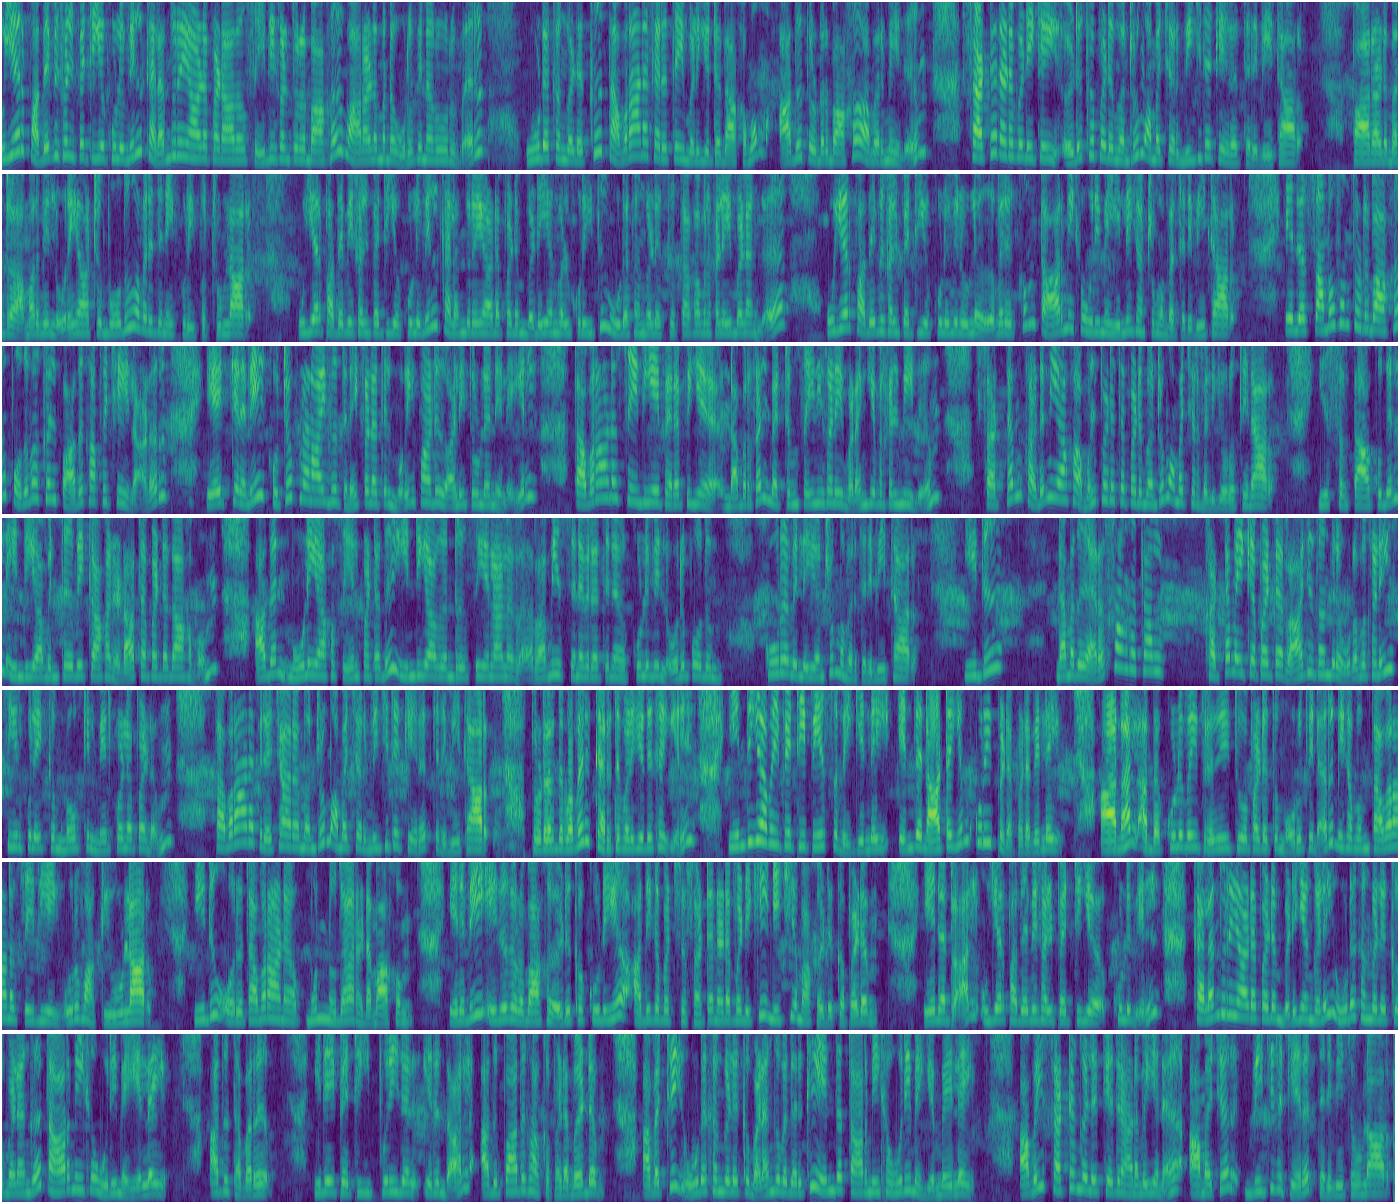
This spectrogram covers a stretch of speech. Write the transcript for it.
உயர் பதவிகள் பற்றிய குழுவில் கலந்துரையாடப்படாத செய்திகள் தொடர்பாக பாராளுமன்ற உறுப்பினர் ஒருவர் ஊடகங்களுக்கு தவறான கருத்தை வெளியிட்டதாகவும் அது தொடர்பாக அவர் மீது சட்ட நடவடிக்கை எடுக்கப்படும் என்றும் அமைச்சர் விகிதகேர தெரிவித்தார். பாராளுமன்ற அமர்வில் உரையாற்றும் போது அவர் இதனை குறிப்பிட்டுள்ளார். உயர் பதவிகள் பற்றிய குழுவில் கலந்துரையாடப்படும் விடயங்கள் குறித்து ஊடகங்களுக்கு தகவல்களை வழங்க உயர் பதவிகள் பற்றிய குழுவில் உள்ள எவருக்கும் தார்மீக உரிமை இல்லை என்றும் அவர் தெரிவித்தார். இந்த சம்பவம் தொடர்பாக பொதுமக்கள் பாதுகாப்பு செயலாளர் ஏற்கனவே குற்றப்புலனாய்வு திணைக்களத்தில் முறைப்பாடு அளித்துள்ள நிலையில் தவறான செய்தியை பரப்பிய நபர்கள் மற்றும் செய்திகளை வழங்கியவர்கள் மீது சட்டம் கடுமையாக அமுல்படுத்தப்படும் என்றும் அமைச்சர் வலியுறுத்தினார். ஈஸ்டர் தாக்குதல் இந்தியாவின் தேவைக்காக நடாத்தப்பட்டதாகவும் அதன் மூளையாக செயல்பட்டது இந்தியா என்று செயலாளர் ரவி செனவிரத்தின குழுவில் ஒருபோதும் கூறவில்லை என்றும் அவர் தெரிவித்தார். இது நமது அரசாங்கத்தால் கட்டமைக்கப்பட்ட ராஜதந்திர உறவுகளை சீர்குலைக்கும் நோக்கில் மேற்கொள்ளப்படும் தவறான பிரச்சாரம் என்றும் அமைச்சர் விஜிதகேர தெரிவித்தார். தொடர்ந்து அவர் கருத்து வெளியிடுகையில் இந்தியாவை பற்றி பேசவே இல்லை எந்த நாட்டையும் குறிப்பிடப்படவில்லை. ஆனால் அந்த குழுவை பிரதிநிதித்துவப்படுத்தும் உறுப்பினர் மிகவும் தவறான செய்தியை உருவாக்கியுள்ளார். இது ஒரு தவறான முன்னுதாரணமாகும். எனவே இது தொடர்பாக எடுக்கக்கூடிய அதிகபட்ச சட்ட நடவடிக்கை நிச்சயமாக எடுக்கப்படும். ஏனென்றால் உயர் பதவிகள் பற்றிய குழுவில் கலந்துரையாடப்படும் விடயங்களை ஊடகங்களுக்கு வழங்க தார்மீக உரிமை இல்லை. அது தவறு. இதை பற்றி புரிதல் இருந்தால் அது பாதுகாக்கப்பட வேண்டும். அவற்றை ஊடகங்களுக்கு வழங்குவதற்கு எந்த தார்மீக உரிமையும் இல்லை. அவை சட்டங்களுக்கு எதிரானவை என அமைச்சர் விஜிலகேர தெரிவித்துள்ளார்.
